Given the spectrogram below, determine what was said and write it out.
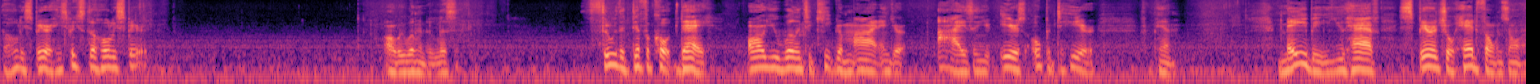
The Holy Spirit, he speaks to the Holy Spirit. Are we willing to listen? Through the difficult day, are you willing to keep your mind and your eyes and your ears open to hear from Him? Maybe you have spiritual headphones on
